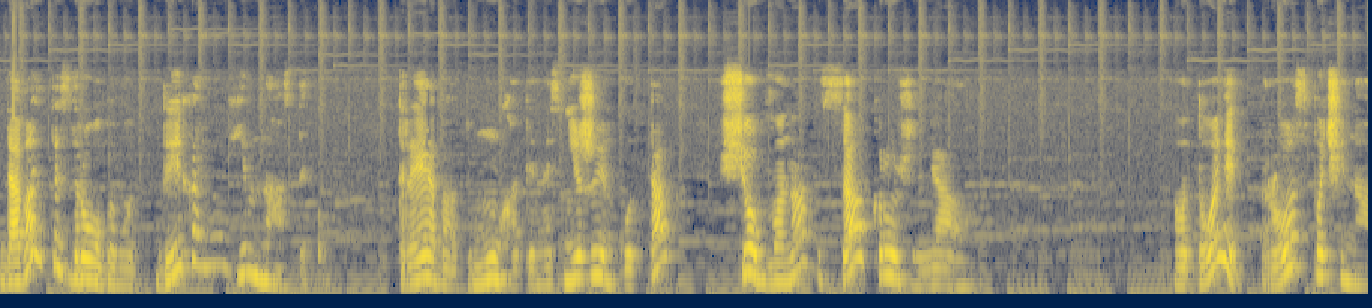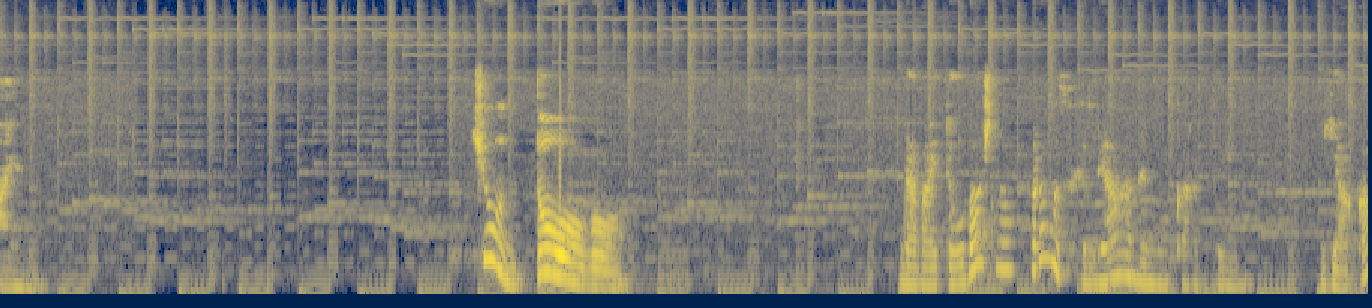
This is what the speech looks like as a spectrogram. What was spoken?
Давайте зробимо дихальну гімнастику. Треба дмухати на сніжинку так, щоб вона закружляла. Готові? Розпочинаємо. Чудово! Давайте уважно розглянемо картину. Яка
